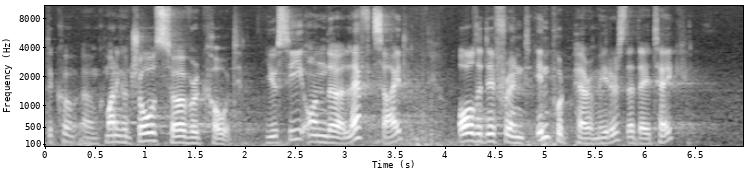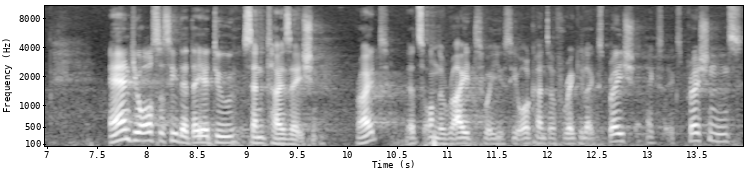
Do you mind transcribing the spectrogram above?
the co um, command and control server code, you see on the left side all the different input parameters that they take. And you also see that they do sanitization, right? That's on the right where you see all kinds of regular ex expressions,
